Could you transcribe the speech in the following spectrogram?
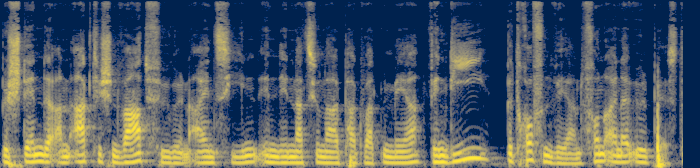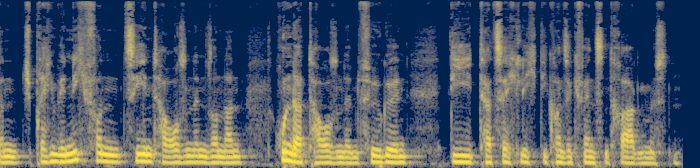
Bestände an arktischen Wartvögeln einziehen in den Nationalpark Wattenmeer. Wenn die betroffen wären von einer Ölpest, dann sprechen wir nicht von Zehntausenden, sondern Hunderttausenden Vögeln, die tatsächlich die Konsequenzen tragen müssten.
